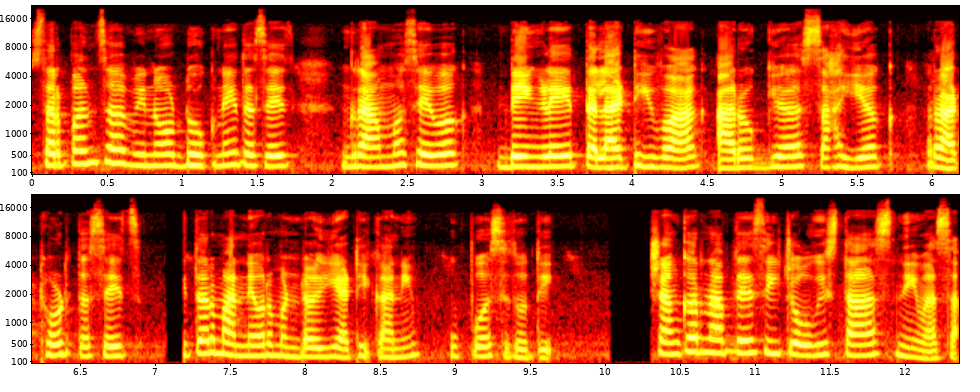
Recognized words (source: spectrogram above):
सरपंच विनोद ढोकणे तसेच ग्रामसेवक डेंगळे तलाठी वाघ आरोग्य सहाय्यक राठोड तसेच इतर मान्यवर मंडळी या ठिकाणी उपस्थित होती. शंकर नापते सी चोवीस तास निवासा.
